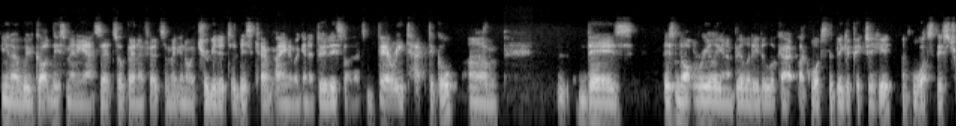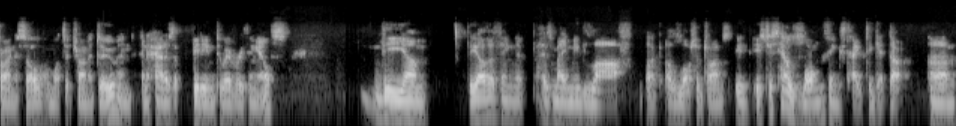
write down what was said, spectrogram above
you know, we've got this many assets or benefits and we're going to attribute it to this campaign and we're going to do this. Like that's very tactical. Um, there's there's not really an ability to look at like what's the bigger picture here? Like what's this trying to solve and what's it trying to do? And and how does it fit into everything else? The um the other thing that has made me laugh like a lot of times is just how long things take to get done. Um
